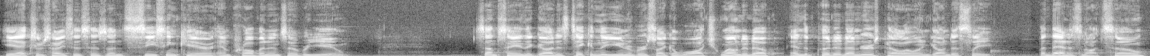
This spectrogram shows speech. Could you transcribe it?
He exercises his unceasing care and providence over you. Some say that God has taken the universe like a watch, wound it up, and then put it under his pillow and gone to sleep. But that is not so.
